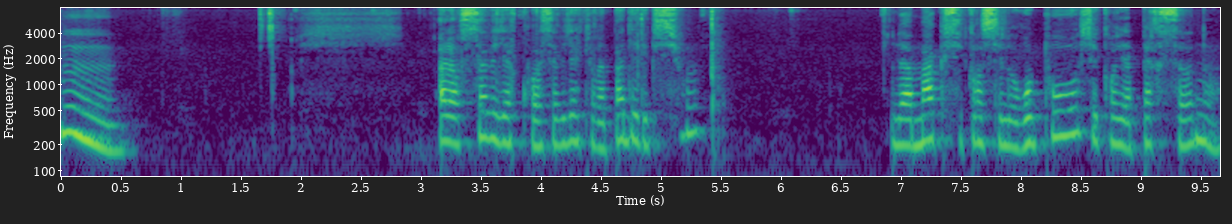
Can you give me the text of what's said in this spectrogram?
Hmm. Alors, ça veut dire quoi? Ça veut dire qu'il n'y aurait pas d'élection? La max, c'est quand c'est le repos, c'est quand il n'y a personne.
